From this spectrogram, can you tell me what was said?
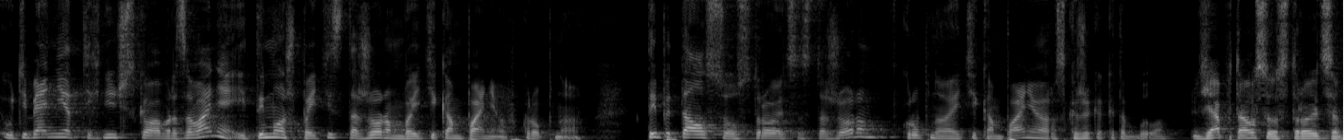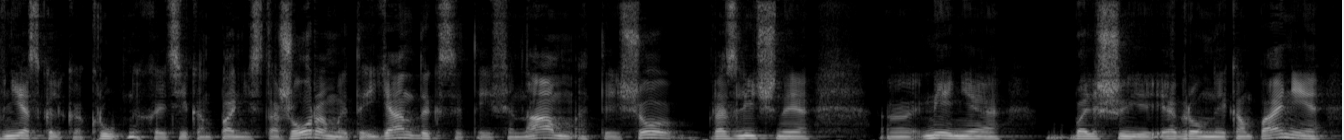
у тебя нет технического образования, и ты можешь пойти стажером в IT-компанию в крупную. Ты пытался устроиться стажером в крупную IT-компанию. Расскажи, как это было. Я пытался устроиться в несколько крупных IT-компаний стажером. Это и Яндекс, это и Финам, это еще различные э, менее большие и огромные компании –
